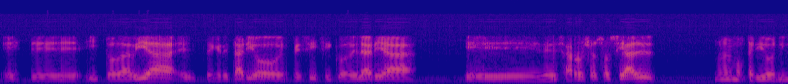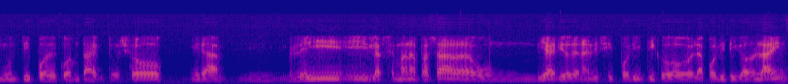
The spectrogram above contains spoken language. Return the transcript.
este, y todavía el secretario específico del área eh, de desarrollo social no hemos tenido ningún tipo de contacto. Yo, mira, mm, leí la semana pasada un diario de análisis político, La Política Online,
